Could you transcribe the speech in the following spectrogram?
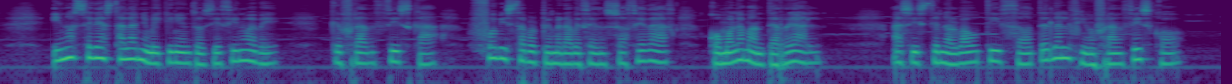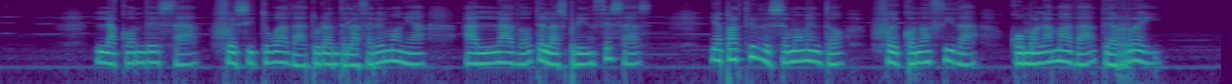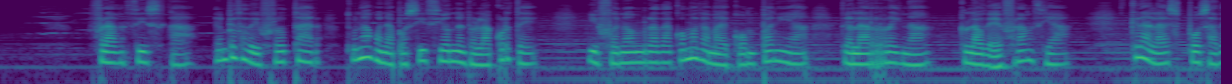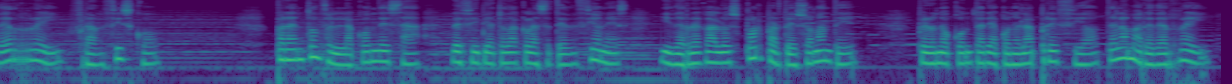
y no sería hasta el año 1519 que Francisca fue vista por primera vez en sociedad como la amante real, asistiendo al bautizo del delfín Francisco. La condesa fue situada durante la ceremonia al lado de las princesas y a partir de ese momento fue conocida como la amada del rey. Francisca empezó a disfrutar de una buena posición dentro de la corte y fue nombrada como dama de compañía de la reina Claudia de Francia, que era la esposa del rey Francisco. Para entonces la condesa recibía toda clase de atenciones y de regalos por parte de su amante, pero no contaría con el aprecio de la madre del rey,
